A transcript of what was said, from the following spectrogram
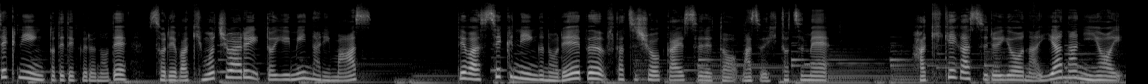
sickening と出てくるのでそれは気持ち悪いという意味になります。では sickening の例文2つ紹介するとまず1つ目吐き気がするような嫌な匂い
